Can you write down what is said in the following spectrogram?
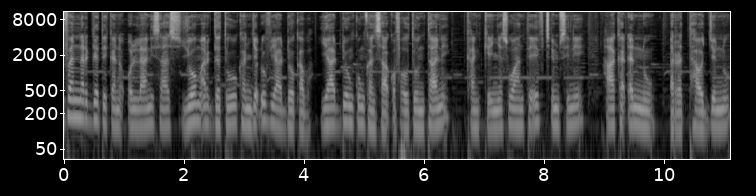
ifan argate kana ollaan isaas yoom argatu kan jedhuuf yaaddoo qaba. Yaaddoon kun kan isaa qofa utuu hin taane kan keenyas waan ta'eef cimsinee haa kadhannu irratti haa hojjennu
